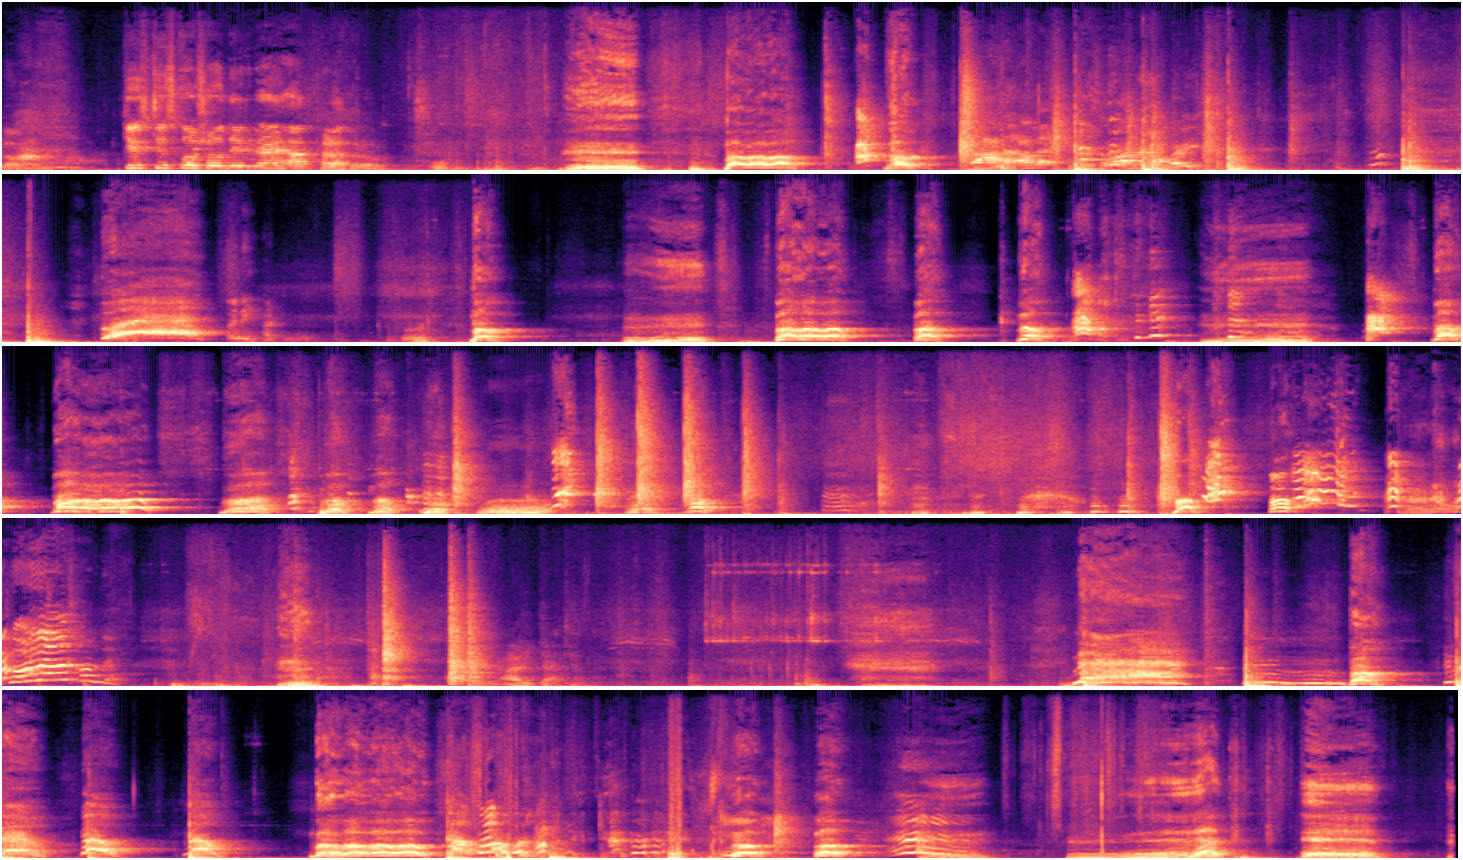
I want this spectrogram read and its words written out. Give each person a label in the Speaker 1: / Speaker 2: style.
Speaker 1: लोग किस किस को शो देख रहा है? हाथ खड़ा करो। 아니 할. 뭐? 아, 이렇게 할게요.
Speaker 2: Oh!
